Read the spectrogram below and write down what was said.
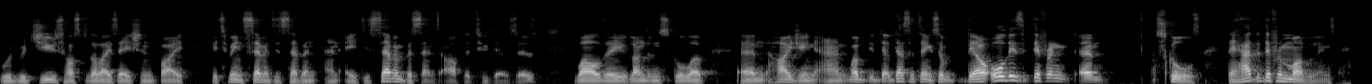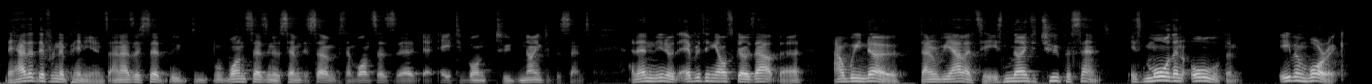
would reduce hospitalizations by between 77 and 87% after two doses, while the London School of um, Hygiene and well, that's the thing. So there are all these different um, schools. They had the different modelings. They had the different opinions. And as I said, one says you know 77%, one says uh, 81 to 90%, and then you know everything else goes out there, and we know that in reality it's 92%. It's more than all of them. Even Warwick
